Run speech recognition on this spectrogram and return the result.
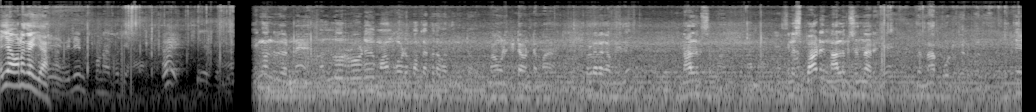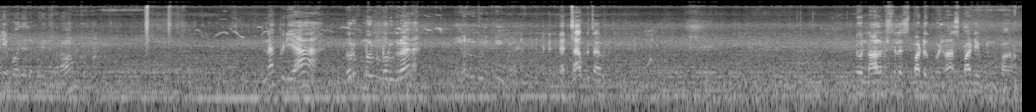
ஐயா வணக்கம் ஐயா. எங்கே வந்துருக்காருண்ணே கல்லூர் ரோடு மாங்கோடு பக்கத்தில் வந்துக்கிட்டோம் நான் உங்களுக்கு கிட்ட வந்துட்டேம்மா. சொல்கிற கம்மி இது நாலு நிமிஷமா ஆமாம் இந்த ஸ்பாட்டுக்கு நாலு நிமிஷம் தான் இருக்குது இந்த மேப் போட்டுருக்காரு தேடி பாதையில் போய் நிற்கிறோம் என்ன பிரியா? நொறுக்கு நொறுக்கு நொறுக்குற? சாப்பிடு சாப்பிடு. இன்னும் நாலு நிமிஷத்தில் ஸ்பாட்டுக்கு போயிடலாம். ஸ்பாட் எப்படின்னு பார்க்கலாம்.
